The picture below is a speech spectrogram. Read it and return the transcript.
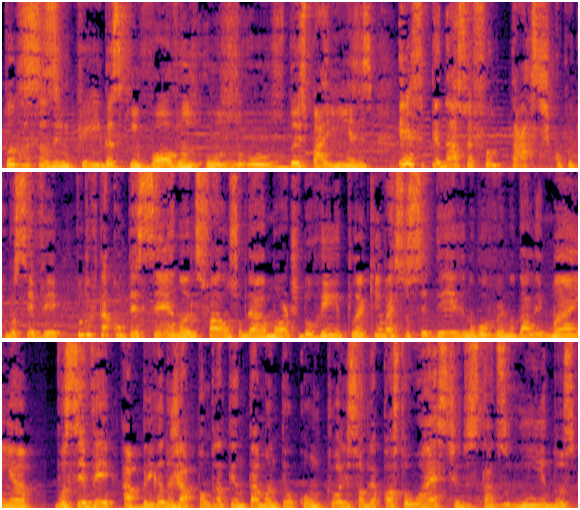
todas essas intrigas que envolvem os, os, os dois países. Esse pedaço é fantástico porque você vê tudo que está acontecendo. Eles falam sobre a morte do Hitler, quem vai suceder ele no governo da Alemanha você vê a briga do Japão para tentar manter o controle sobre a costa oeste dos Estados Unidos.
